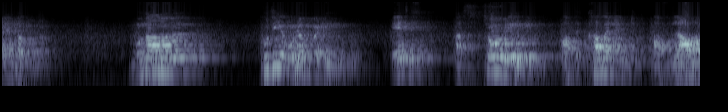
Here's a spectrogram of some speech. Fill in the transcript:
അനുഭവം മൂന്നാമത് പുതിയ ഉടമ്പടി is a story of the covenant of love.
